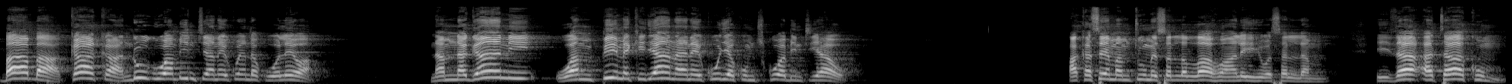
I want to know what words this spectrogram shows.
baba kaka ndugu wa binti anayekwenda kuolewa. Namna gani wampime kijana anayekuja kumchukua binti yao? Akasema mtume sallallahu alayhi wasallam idha atakum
